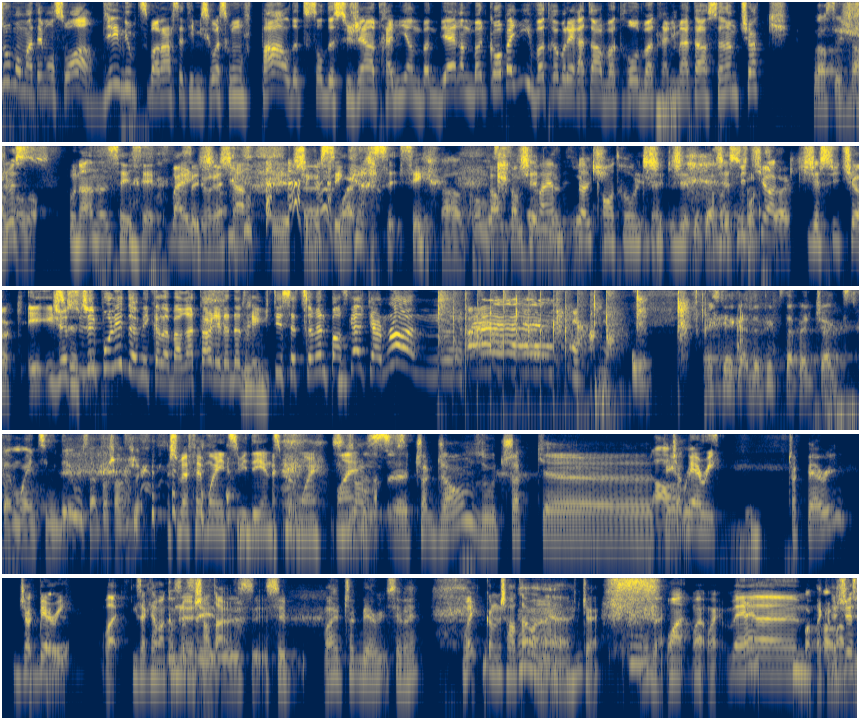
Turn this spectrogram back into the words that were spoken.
Bonjour, bon matin, bonsoir. Bienvenue au Petit Bonheur, cette émission où est-ce qu'on parle de toutes sortes de sujets entre amis, en bonne bière, en bonne compagnie. Votre modérateur, votre hôte, votre animateur se nomme Chuck. Non, c'est Charles, Juste... Oh, non, non, c'est... C'est ben, C'est vrai. Charles. Je sais pas, c'est... ouais. c'est- c'est- Charles, Je le contrôle. Suis Chuck. Je suis Chuck. Et, et je suis épaulé de mes collaborateurs et de notre invité cette semaine, Pascal Cameron. Est-ce que depuis que tu t'appelles Chuck, tu te fais moins intimider ou ça n'a pas changé? Je me fais moins intimider un petit peu moins. C'est Ouais. Chuck Jones ou Chuck euh, Non? Chuck Berry. Chuck Berry? Chuck Berry. Ouais, exactement, comme Ça, le c'est- chanteur. euh, C'est, c'est- ouais, Chuck Berry, c'est vrai. Oui, comme le chanteur. Ah. ouais, ok. Ouais, ouais, ouais. Mais euh, Ça commence je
